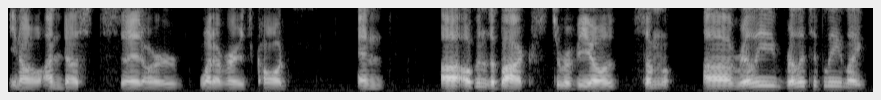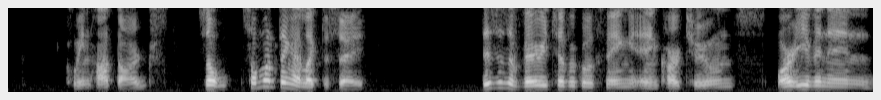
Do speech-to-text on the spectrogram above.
you know undusts it or whatever it's called, and uh, opens a box to reveal some uh really relatively like clean hot dogs. So so one thing I like to say. This is a very typical thing in cartoons or even in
